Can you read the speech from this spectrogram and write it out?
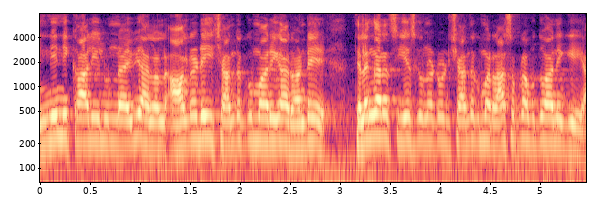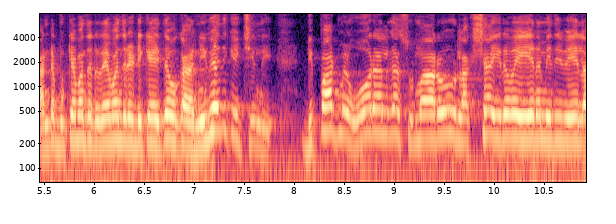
ఎన్నెన్ని ఖాళీలు ఉన్నాయి. ఆల్రెడీ శాంతకుమారి గారు అంటే తెలంగాణ సీఎస్గా ఉన్నటువంటి శాంతకుమార్ రాష్ట్ర ప్రభుత్వానికి అంటే ముఖ్యమంత్రి రేవంత్ రెడ్డికి అయితే ఒక నివేదిక ఇచ్చింది. డిపార్ట్మెంట్ ఓవరాల్గా సుమారు లక్ష ఇరవై ఎనిమిది వేల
